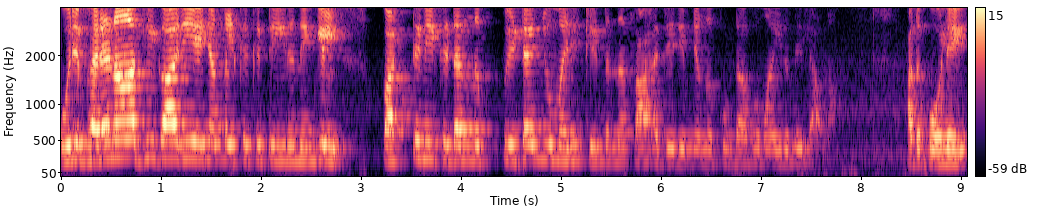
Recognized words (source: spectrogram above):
ഒരു ഭരണാധികാരിയെ ഞങ്ങൾക്ക് കിട്ടിയിരുന്നെങ്കിൽ പട്ടിണി കിടന്ന് പിടഞ്ഞു മരിക്കേണ്ടുന്ന സാഹചര്യം ഞങ്ങൾക്കുണ്ടാകുമായിരുന്നില്ല എന്നാ. അതുപോലെ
